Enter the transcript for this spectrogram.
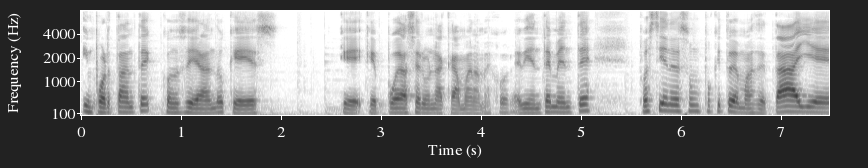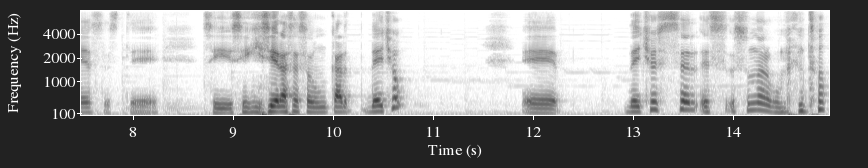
importante considerando que es que, puede hacer una cámara mejor. Evidentemente, pues tienes un poquito de más detalles. Este, si, si quisieras hacer un cart... De hecho, eh, de hecho es, es, un argumento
